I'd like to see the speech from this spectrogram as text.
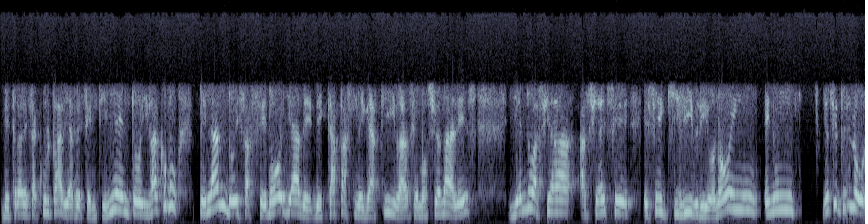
detrás de esa culpa había resentimiento y va como pelando esa cebolla de, de capas negativas emocionales yendo hacia, hacia ese, ese equilibrio, ¿no? En, en un, yo siempre lo,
